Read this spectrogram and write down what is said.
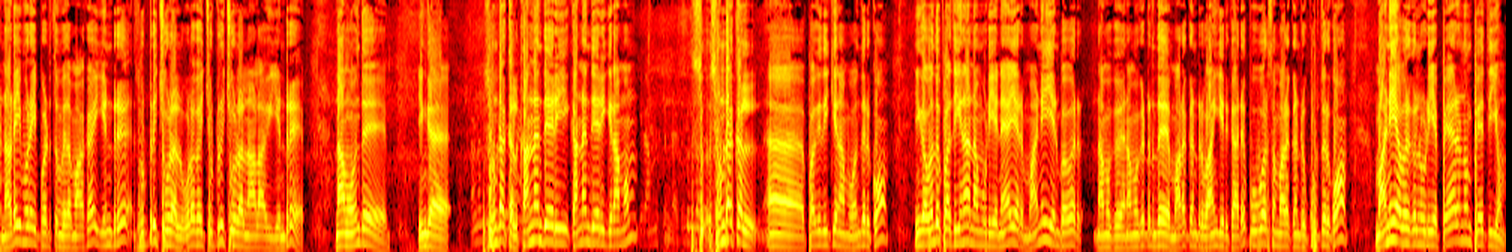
நடைமுறைப்படுத்தும் விதமாக இன்று சுற்றுச்சூழல் உலக சுற்றுச்சூழல் நாளாகி என்று நாம் வந்து இங்கே சுண்டக்கல் கண்ணந்தேரி கண்ணந்தேரி கிராமம் சு- சுண்டக்கல் பகுதிக்கு நம்ம வந்திருக்கோம். இங்கே வந்து பார்த்தீங்கன்னா நம்முடைய நேயர் மணி என்பவர் நமக்கு நம்மக்கிட்ட இருந்து மரக்கன்று வாங்கியிருக்காரு. பூவரச மரக்கன்று கொடுத்துருக்கோம். மணி அவர்களுடைய பேரனும் பேத்தியும்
